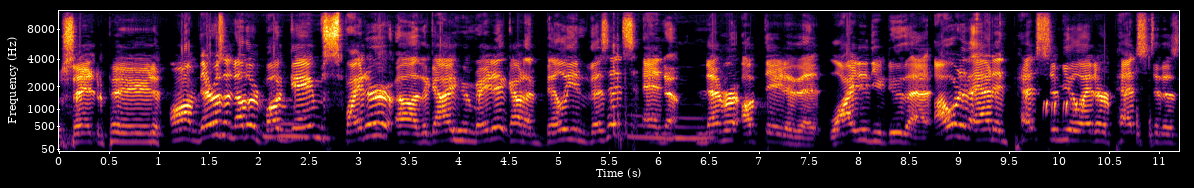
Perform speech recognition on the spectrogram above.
Centipede. Um, there was another bug game, Spider. Uh, the guy who made it got a billion visits and Mm. never updated it. Why did you do that? I would have added Pet Simulator pets to this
